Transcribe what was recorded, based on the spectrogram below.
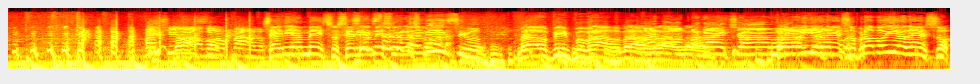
Bravo. Paolo. Sei riammesso, sei Sei riammesso nella bravissimo. scuola. Bravo Pippo, bravo, bravo. A bravo, dopo, bravo. dai, ciao. Provo Eh, io adesso, provo io adesso.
